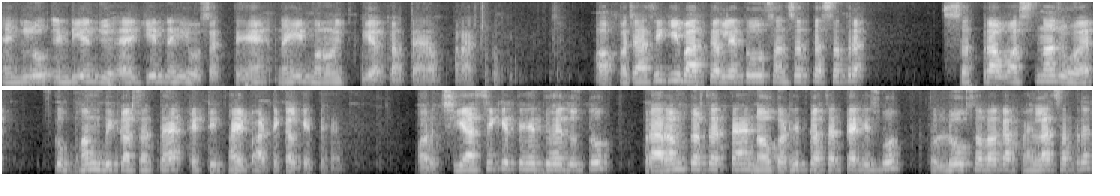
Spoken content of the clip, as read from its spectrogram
एंग्लो इंडियन जो है ये नहीं हो सकते हैं नहीं मनोनीत किया करता है राष्ट्रपति। अब पचासी की बात कर ले तो संसद का सत्र सत्रहवासना जो है उसको भंग भी कर सकता है। 85 आर्टिकल के तहत। और छियासी के तहत जो है दोस्तों प्रारंभ कर सकता है नवगठित कर सकता है किसको? तो लोकसभा का पहला सत्र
